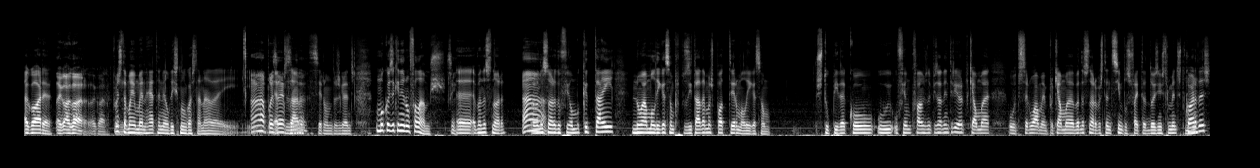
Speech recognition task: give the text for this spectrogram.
Agora, Agora, agora, mas Pois- também o Manhattan ele diz que não gosta nada e, Ah, pois é, apesar pois é. de ser um dos grandes. Uma coisa que ainda não falámos, eh, a banda sonora. A Ah, banda sonora do filme que tem, não é uma ligação propositada, mas pode ter uma ligação estúpida com o, o filme que falámos no episódio anterior, porque é uma o terceiro homem, porque é uma banda sonora bastante simples, feita de dois instrumentos de Uhum. cordas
